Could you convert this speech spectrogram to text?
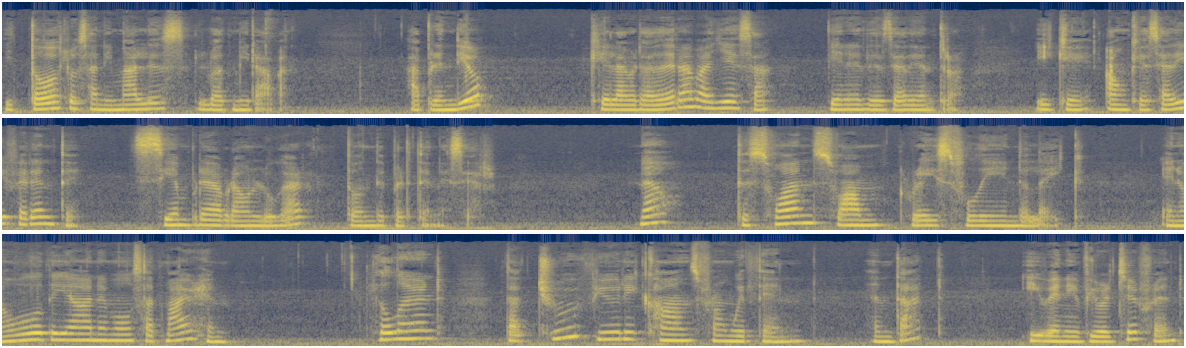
y todos los animales lo admiraban. Aprendió que la verdadera belleza viene desde adentro y que, aunque sea diferente, siempre habrá un lugar donde pertenecer. Now, the swan swam gracefully in the lake, and all the animals admired him. He learned that true beauty comes from within, and that, even if you're different,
